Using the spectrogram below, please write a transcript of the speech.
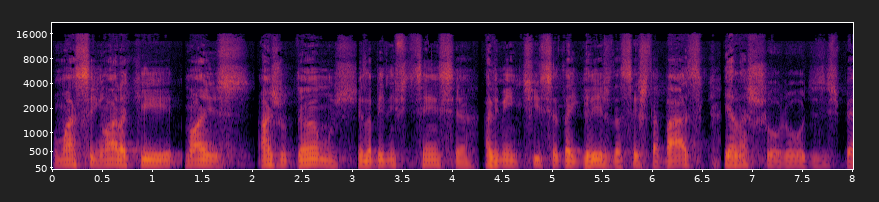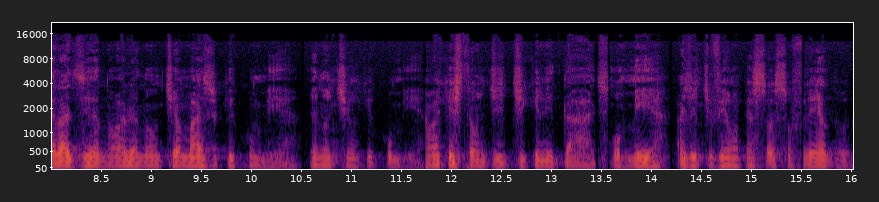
Uma senhora que nós ajudamos pela beneficência alimentícia da igreja, da cesta básica, e ela chorou, desesperada, dizendo: Olha, não tinha mais o que comer. Eu não tinha o que comer. É uma questão de dignidade comer, a gente vê uma pessoa sofrendo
